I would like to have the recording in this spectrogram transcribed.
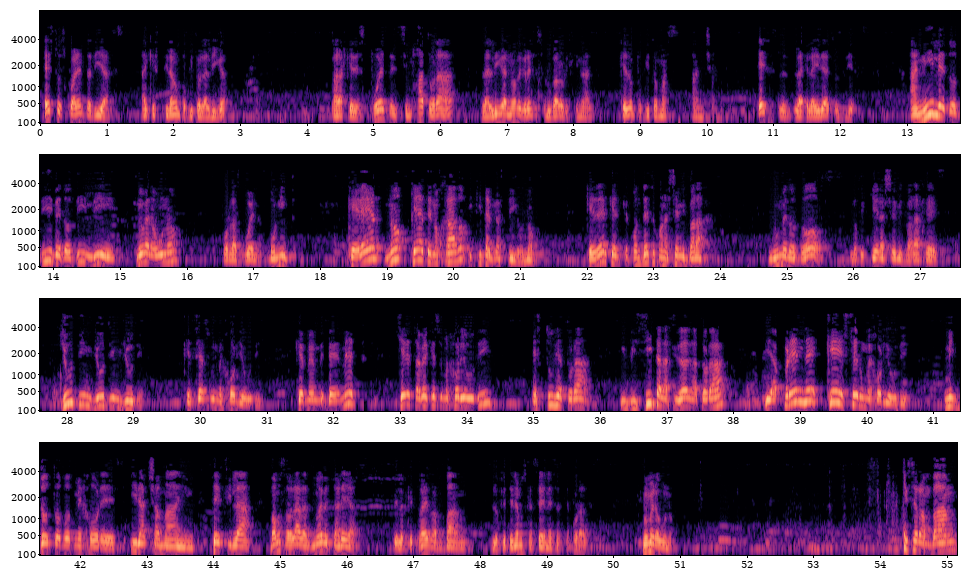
Estos 40 días hay que estirar un poquito la liga para que después del Simchat Torah la liga no regrese a su lugar original queda un poquito más ancha. Es la, idea de estos días. Anile dodi dodi li, número uno, por las buenas, bonito. Querer, no, quédate enojado y quita el castigo, no. Querer que, que conteste con Hashem Baraj. Número dos, lo que quiere Hashem Baraj es Yudim, Yudim, Yudim. Que seas un mejor Yehudi. Que Behemet, ¿quieres saber qué es un mejor Yehudi? Estudia Torah y visita la ciudad de la Torah y aprende qué es ser un mejor Yehudi. Midotobot mejores, Irachamay, Tefilá. Vamos a hablar las nueve tareas de lo que trae Rambam, lo que tenemos que hacer en esa temporada. Número uno. Dice Rambam,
